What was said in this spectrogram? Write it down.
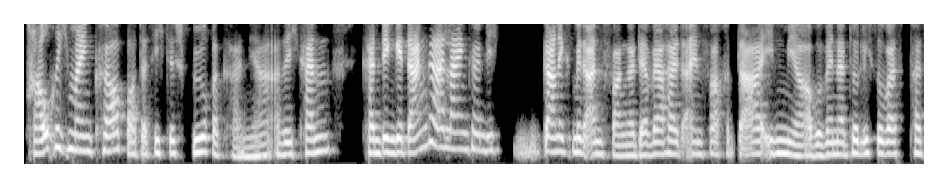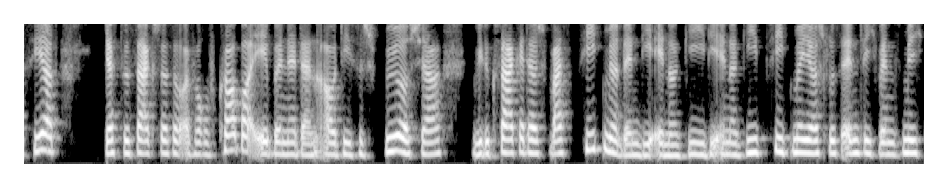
brauche ich meinen Körper, dass ich das spüren kann, ja. Also ich kann, kann den Gedanke allein könnte ich gar nichts mit anfangen. Der wäre halt einfach da in mir. Aber wenn natürlich sowas passiert, dass du sagst, dass du einfach auf Körperebene dann auch dieses spürst, ja, wie du gesagt hast, was zieht mir denn die Energie? Die Energie zieht mir ja schlussendlich, wenn es mich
